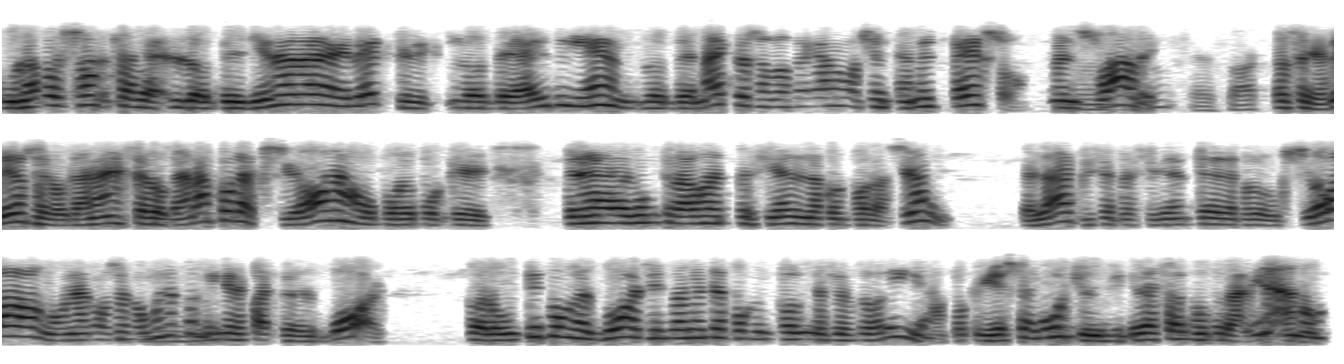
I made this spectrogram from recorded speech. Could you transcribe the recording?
una persona, los de General Electric, los de IBM, los de Microsoft no se ganan 80 mil pesos mensuales. Entonces, se lo ganan, se lo ganan por acciones o por, porque tienen algún trabajo especial en la corporación, ¿verdad? Vicepresidente de producción o una cosa como esa también es parte del board. Pero un tipo en el board simplemente por, por asesoría, porque yo sé mucho, ni siquiera algo ucraniano,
